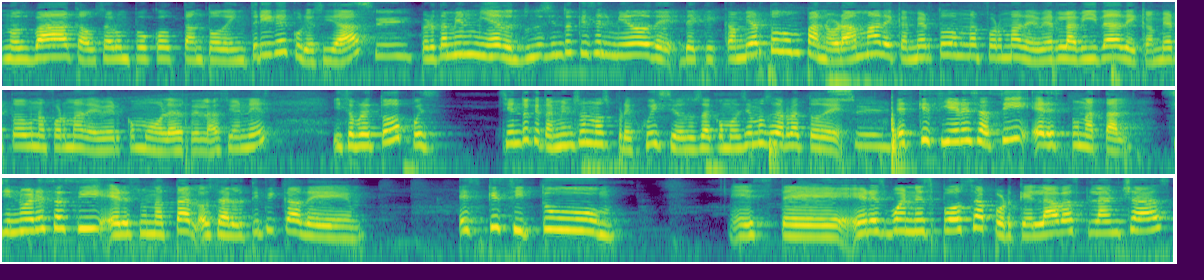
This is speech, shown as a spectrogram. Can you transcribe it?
nos va a causar un poco tanto de intriga y curiosidad, Sí. pero también miedo. Entonces siento que es el miedo de, de que cambiar todo un panorama, de cambiar toda una forma de ver la vida, de cambiar toda una forma de ver como las relaciones y sobre todo pues siento que también son los prejuicios, o sea, como decíamos hace rato de Sí. es que si eres así, eres una tal. Si no eres así, eres una tal. O sea, la típica de es que si tú este eres buena esposa porque lavas planchas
